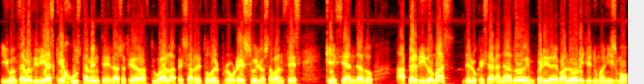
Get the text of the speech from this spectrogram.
Y Gonzalo, dirías que justamente la sociedad actual, a pesar de todo el progreso y los avances que se han dado, ha perdido más de lo que se ha ganado en pérdida de valor y en humanismo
